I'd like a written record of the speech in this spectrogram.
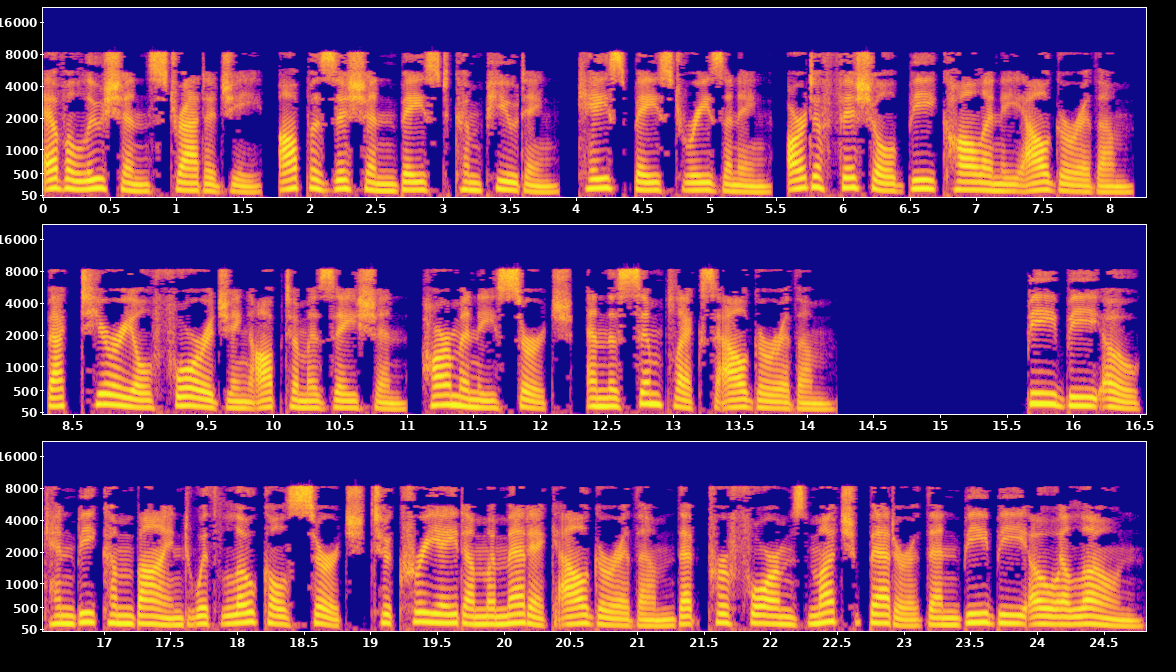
evolution strategy, opposition-based computing, case-based reasoning, artificial bee colony algorithm, bacterial foraging optimization, harmony search, and the simplex algorithm. BBO can be combined with local search to create a memetic algorithm that performs much better than BBO alone.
